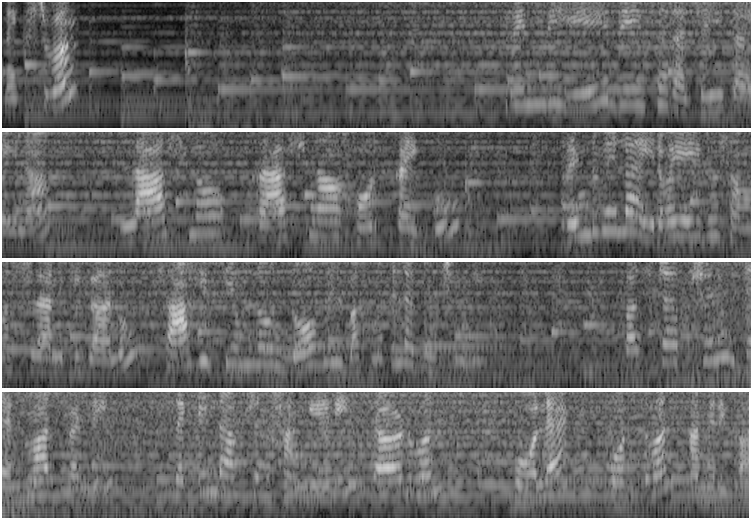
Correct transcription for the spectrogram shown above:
Next one. క్రింది ఏ దేశ రచయిత అయినా లాస్లో క్రాస్నా హోర్కైకు రెండు వేల ఇరవై ఐదు సంవత్సరానికి గాను సాహిత్యంలో నోబెల్ బహుమతి లభించింది. ఫస్ట్ ఆప్షన్ డెన్మార్క్ అండి. Second option Hungary. Third one Poland. Fourth one America.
